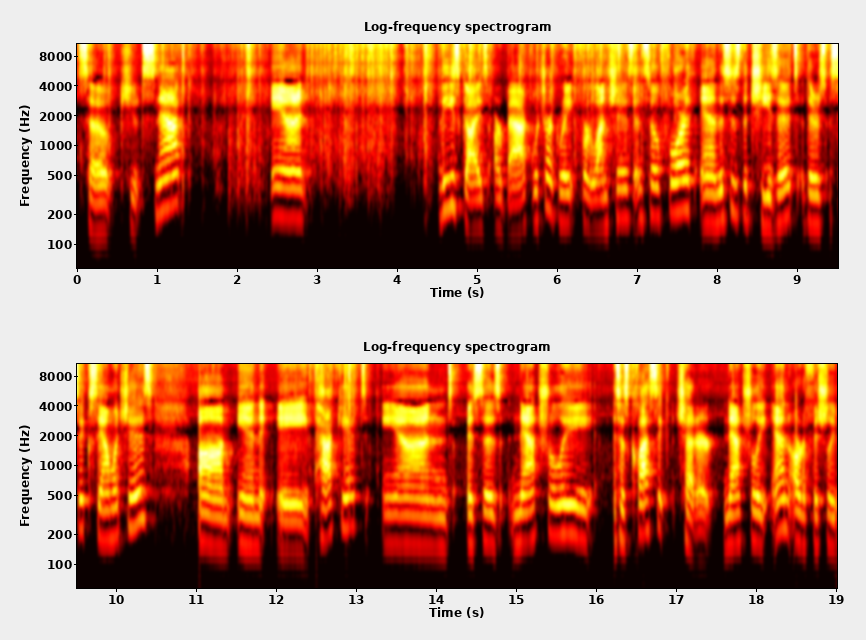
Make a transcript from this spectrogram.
So, cute snack. And these guys are back, which are great for lunches and so forth. And this is the Cheez-Its. There's six sandwiches um, in a packet, and it says naturally, it says classic cheddar, naturally and artificially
